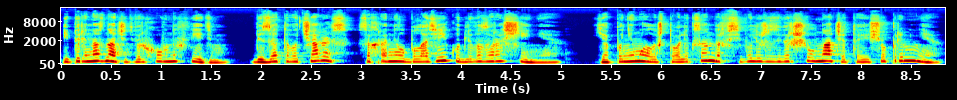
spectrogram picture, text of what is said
и переназначить верховных ведьм. Без этого Чарльз сохранил бы лазейку для возвращения. Я понимала, что Александр всего лишь завершил начатое еще при мне,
